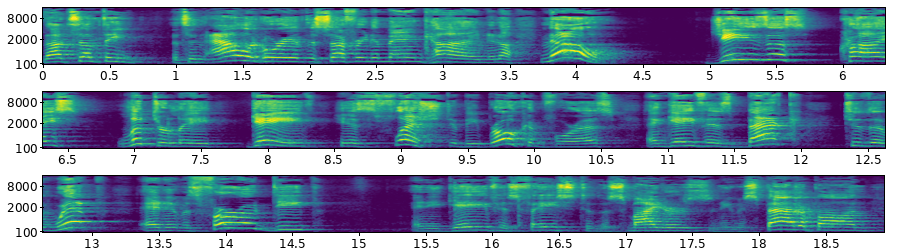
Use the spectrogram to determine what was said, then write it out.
Not something that's an allegory of the suffering of mankind. And all. No! Jesus Christ literally gave his flesh to be broken for us and gave his back to the whip, and it was furrowed deep and he gave his face to the smiters, and he was spat upon,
